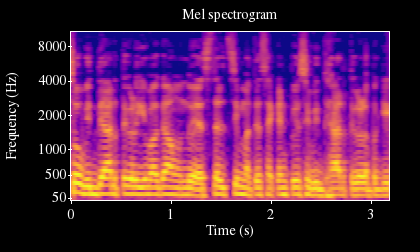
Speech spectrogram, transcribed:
ಸೊ ವಿದ್ಯಾರ್ಥಿಗಳಿಗೆ ಇವಾಗ ಒಂದು ಎಸ್ ಎಲ್ ಸಿ ಮತ್ತು ಸೆಕೆಂಡ್ ಪಿ ಯು ಸಿ ವಿದ್ಯಾರ್ಥಿಗಳ ಬಗ್ಗೆ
